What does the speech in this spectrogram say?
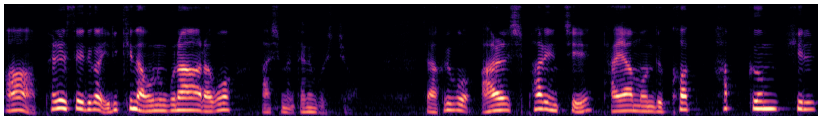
아, 펠리세이드가 이렇게 나오는구나 라고 아시면 되는 것이죠. 자, 그리고 R18인치 다이아몬드 컷 합금 휠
